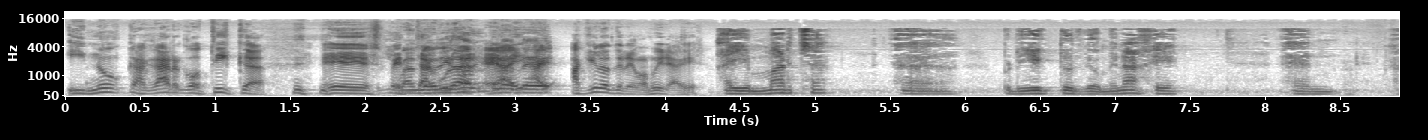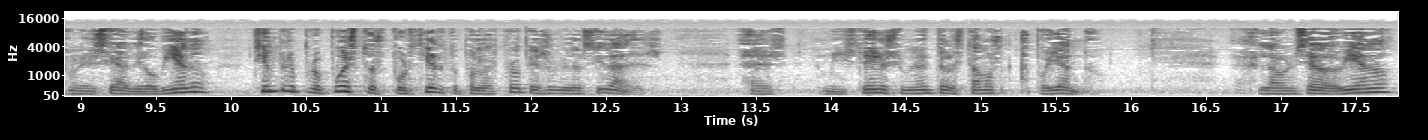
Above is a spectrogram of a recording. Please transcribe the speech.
y no cagar gotica. Eh, espectacular. dijo Eh, de- aquí lo tenemos, mira. ahí. hay en marcha proyectos de homenaje en la Universidad de Oviedo, siempre propuestos, por cierto, por las propias universidades. Es- el Ministerio simplemente lo estamos apoyando. La Universidad de Oviedo,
